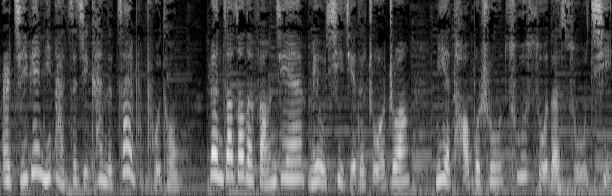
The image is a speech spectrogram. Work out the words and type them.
而即便你把自己看得再不普通，乱糟糟的房间没有细节的着装，你也逃不出粗俗的俗气。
